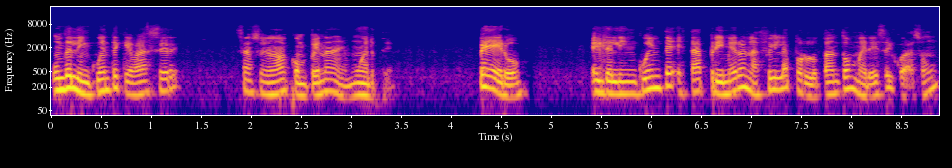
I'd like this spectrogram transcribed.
un delincuente que va a ser sancionado con pena de muerte. Pero el delincuente está primero en la fila, por lo tanto merece el corazón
